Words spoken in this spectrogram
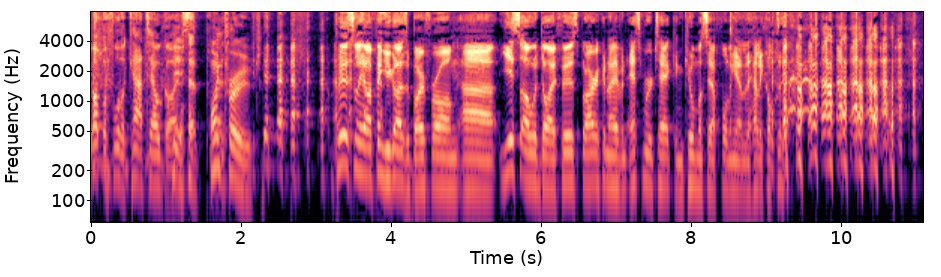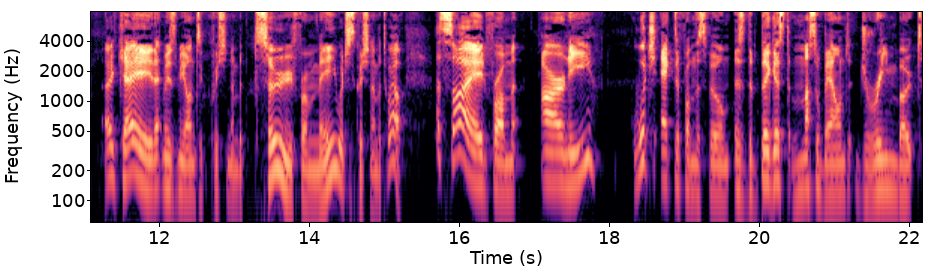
Not before the cartel guys. yeah, point proved. Personally, I think you guys are both wrong. Uh, yes, I would die first, but I reckon I have an asthma attack and kill myself falling out of the helicopter. okay, that moves me on to question number two from me, which is question number 12. Aside from Arnie, which actor from this film is the biggest muscle bound dreamboat?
